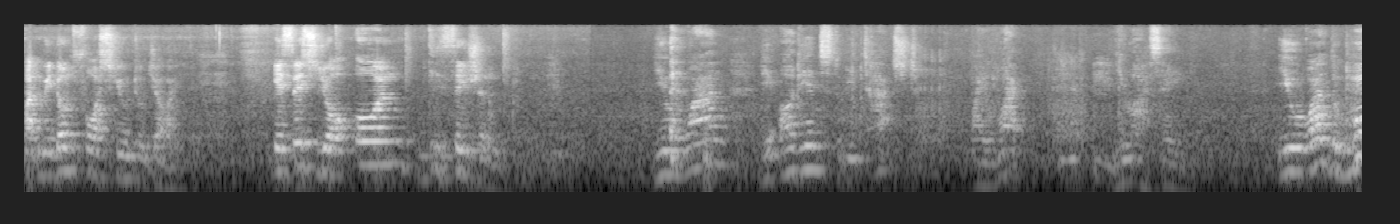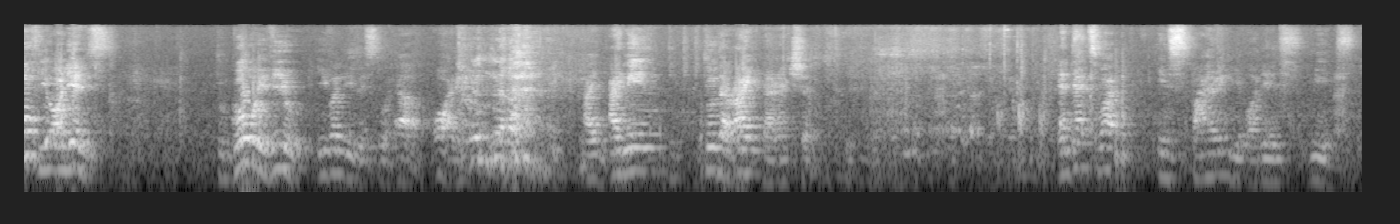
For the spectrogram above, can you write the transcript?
But we don't force you to join. It is your own decision. You want the audience to be touched by what you are saying. You want to move the audience to go with you, even if it's to hell. Oh, I mean, I, I mean to the right direction. And that's what inspiring the audience means.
